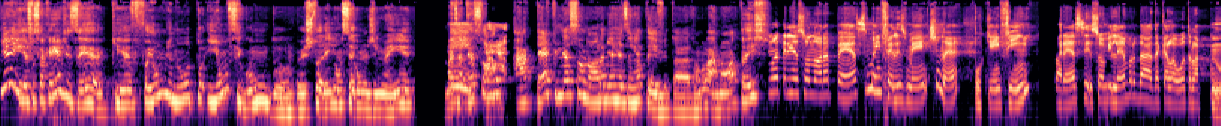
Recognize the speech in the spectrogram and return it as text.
E é isso, eu só queria dizer que foi um minuto e um segundo, eu estourei um segundinho aí, mas até, sonora, até trilha sonora minha resenha teve, tá? Vamos lá, notas. Uma trilha sonora péssima, infelizmente, né? Porque, enfim, parece. Só me lembro da, daquela outra lá hum,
